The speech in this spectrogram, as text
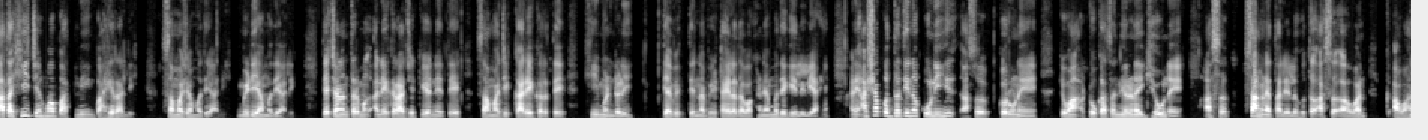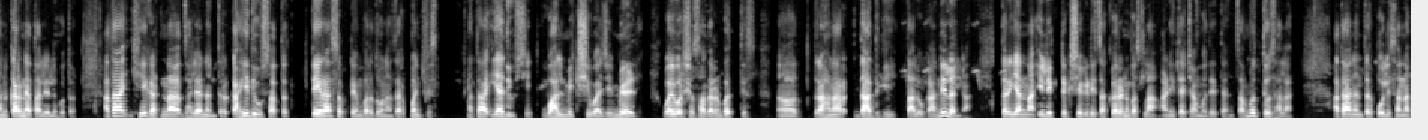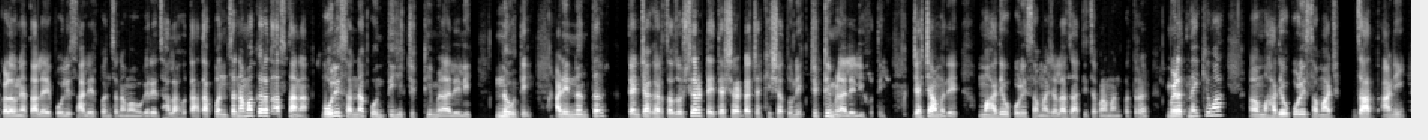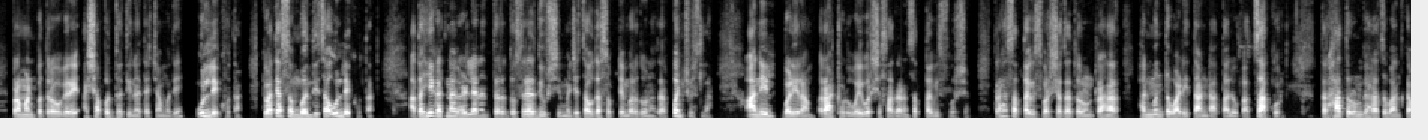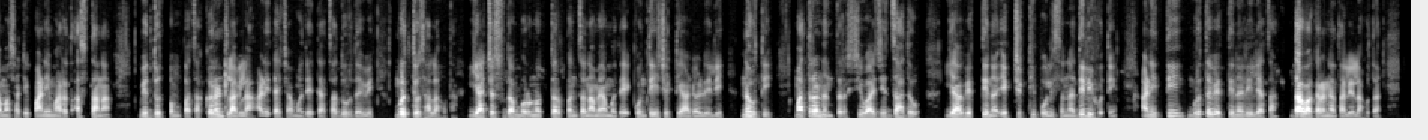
आता ही जेव्हा बातमी बाहेर आली समाजामध्ये आली मीडियामध्ये आली त्याच्यानंतर मग अनेक राजकीय नेते सामाजिक कार्यकर्ते ही मंडळी त्या व्यक्तींना भेटायला दवाखान्यामध्ये गेलेली आहे. आणि अशा पद्धतीनं कोणीही असं करू नये किंवा टोकाचा निर्णय घेऊ नये असं सांगण्यात आलेलं होतं. असं आव्हान आवाहन करण्यात आलेलं होतं. आता ही घटना झाल्यानंतर काही दिवसातच तेरा सप्टेंबर दोन हजार पंचवीस आता या दिवशी वाल्मिक शिवाजी मिळले. वय वर्ष साधारण बत्तीस राहणार दादगी तालुका निलंगा. तर यांना इलेक्ट्रिक शेगडीचा करंट बसला आणि त्याच्यामध्ये त्यांचा मृत्यू झाला. आता नंतर पोलिसांना कळवण्यात आलंय पोलीस आलेत पंचनामा वगैरे झाला होता. आता पंचनामा करत असताना पोलिसांना कोणतीही चिठ्ठी मिळालेली नव्हती. आणि नंतर त्यांच्या घरचा जो शर्ट आहे त्या शर्टाच्या खिशातून एक चिठ्ठी मिळालेली होती. ज्याच्यामध्ये महादेव कोळी समाजाला जातीचं प्रमाणपत्र मिळत नाही किंवा महादेव कोळी समाज जात आणि प्रमाणपत्र वगैरे अशा पद्धतीनं त्याच्यामध्ये उल्लेख होता किंवा त्या संबंधीचा उल्लेख होता. आता ही घटना घडल्यानंतर दुसऱ्या दिवशी म्हणजे चौदा सप्टेंबर दोन हजार पंचवीसला अनिल बळीराम राठोड वय वर्ष साधारण सत्तावीस वर्ष. तर हा सत्तावीस वर्षाचा तरुण राहणार हनुमंतवाडी तांडा तालुका चाकूर. तर हा तरुण घराचं बांधकामासाठी पाणी मारत असताना विद्युत पंपाचा करंट लागला आणि त्याच्यामध्ये त्याचा दुर्दैवी मृत्यू झाला होता. याच्या सुद्धा मरणोत्तर पंचनाम्यामध्ये कोणतीही चिठ्ठी आढळलेली नव्हती. मात्र नंतर शिवाजी जाधव या व्यक्तीनं एक चिठ्ठी पोलिसांना दिली होती आणि ती मृत व्यक्तीनं लिहिल्याचा दावा करण्यात आलेला होता.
